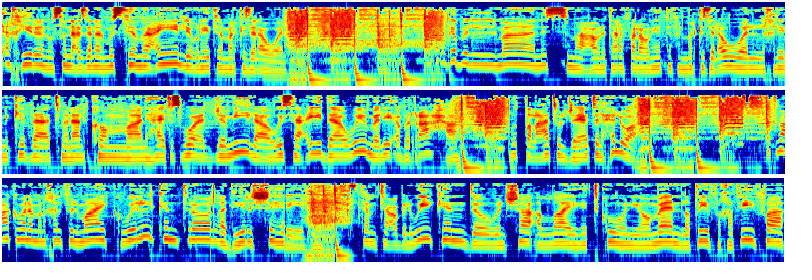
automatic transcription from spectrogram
وأخيرا وصلنا أعزائنا المستمعين لأغنية المركز الأول. وقبل ما نسمع ونتعرف على أغنيتنا في المركز الأول خليني كذا أتمنى لكم نهاية أسبوع جميلة وسعيدة ومليئة بالراحة والطلعات والجايات الحلوة. كنت معكم أنا من خلف ال mic وال control غدير الشهري. استمتعوا بال weekend وإن شاء الله تكون يومين لطيفة خفيفة.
